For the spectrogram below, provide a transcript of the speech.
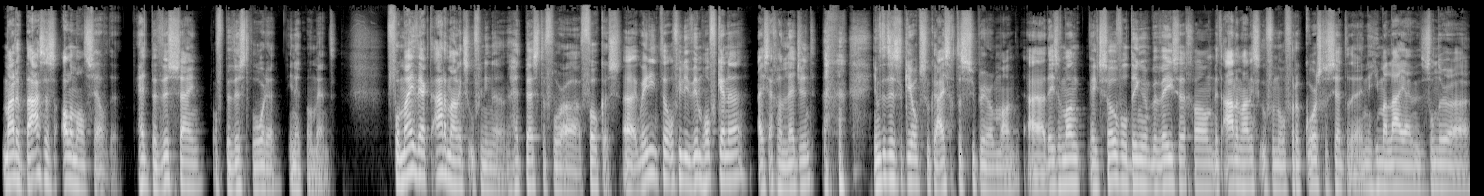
maar de basis is allemaal hetzelfde. Het bewustzijn of bewust worden in het moment. Voor mij werkt ademhalingsoefeningen het beste voor uh, focus. Uh, ik weet niet of jullie Wim Hof kennen. Hij is echt een legend. je moet het eens een keer opzoeken. Hij is echt een superhero man. Deze man heeft zoveel dingen bewezen. Gewoon met ademhalingsoefenen of records gezet in de Himalaya. Zonder,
